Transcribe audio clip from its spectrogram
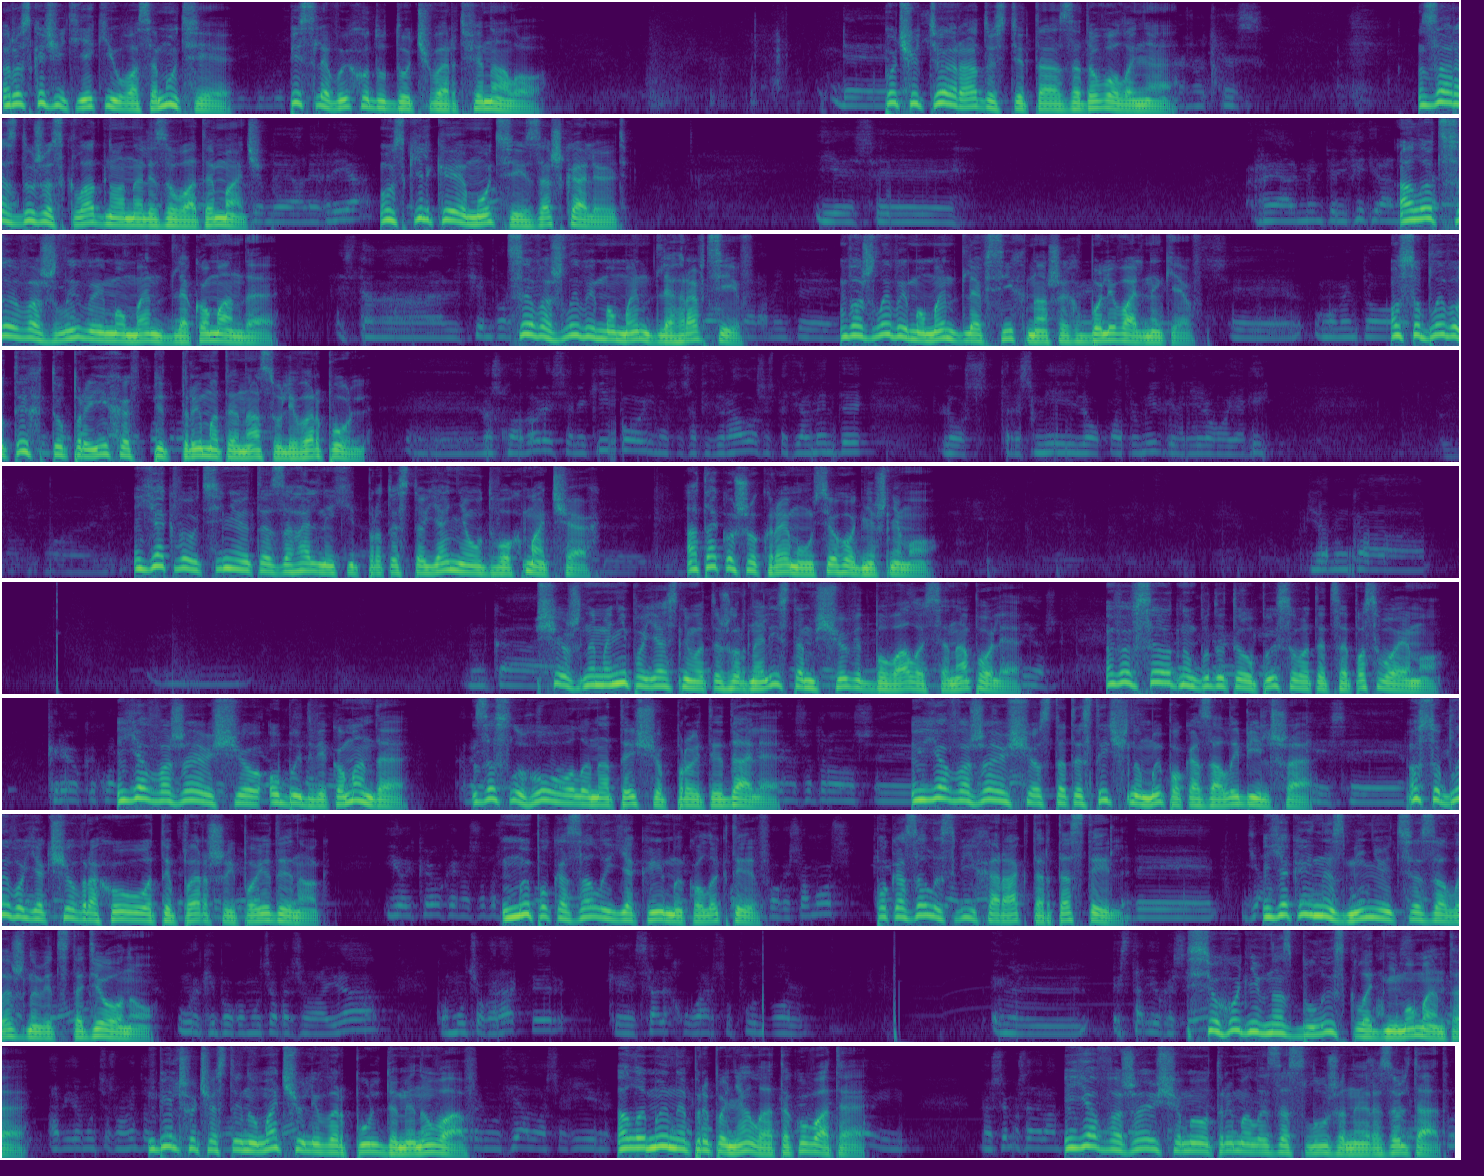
Розкажіть, які у вас емоції після виходу до чвертьфіналу? Почуття радості та задоволення. Зараз дуже складно аналізувати матч, оскільки емоції зашкалюють. Але це важливий момент для команди. Están al 100% Це важливий момент для гравців, важливий момент для всіх наших вболівальників, особливо тих, хто приїхав підтримати нас у Ліверпуль. los jugadores, el equipo y nuestros aficionados, especialmente los 3.000 o 4.000 que vinieron hoy aquí. Як ви оцінюєте загальний хід протистояння у двох матчах, а також окремо у сьогоднішньому? Що ж, не мені пояснювати журналістам, що відбувалося на полі. Ви все одно будете описувати це по-своєму. Я вважаю, що обидві команди заслуговували на те, щоб пройти далі. Я вважаю, що статистично ми показали більше, особливо якщо враховувати перший поєдинок. Ми показали, який ми колектив, показали свій характер та стиль, який не змінюється залежно від стадіону. Сьогодні в нас були складні моменти. Більшу частину матчу Ліверпуль домінував, але ми не припиняли атакувати. І я вважаю, що ми отримали заслужений результат.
